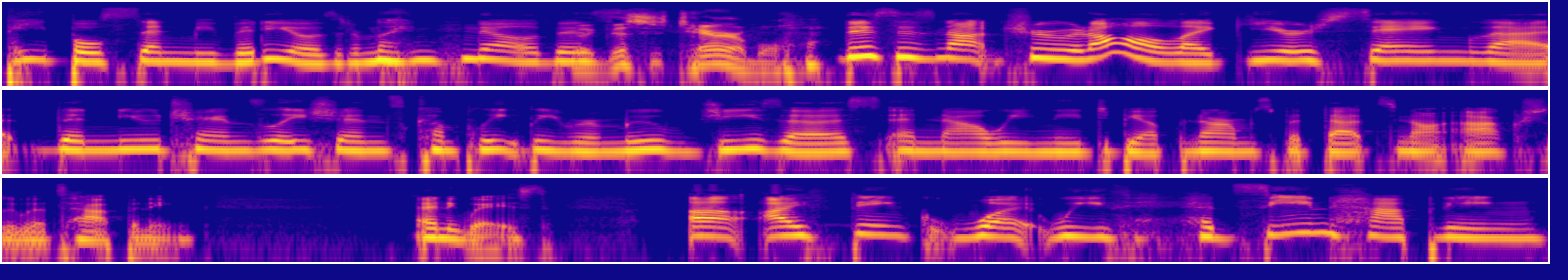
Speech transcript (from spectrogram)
people send me videos and I'm like, no, this like this is terrible. this is not true at all. Like you're saying that the new translations completely remove Jesus and now we need to be up in arms, but that's not actually what's happening. Anyways, uh, I think what we had seen happening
